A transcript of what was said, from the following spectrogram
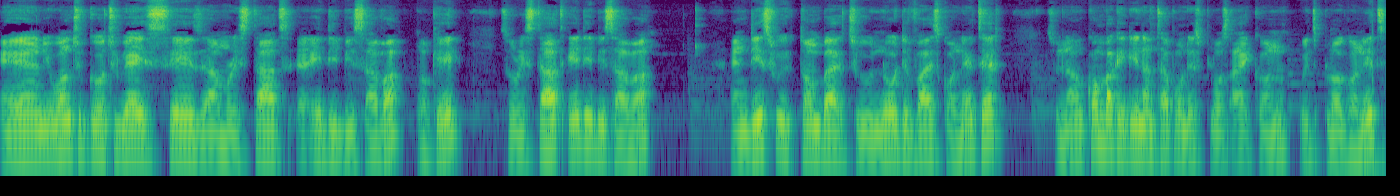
And you want to go to where it says um, restart ADB server, okay? So restart ADB server, and this will turn back to no device connected. So now come back again and tap on this plus icon with plug on it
